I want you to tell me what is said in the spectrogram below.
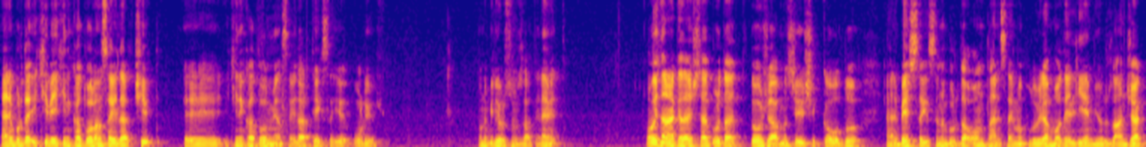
Yani burada 2 ve 2'nin katı olan sayılar çift, 2'nin katı olmayan sayılar tek sayı oluyor. Bunu biliyorsunuz zaten. Evet. O yüzden arkadaşlar burada doğru cevabımız C şıkkı oldu. Yani 5 sayısını burada 10 tane sayma puluyla modelleyemiyoruz. Ancak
